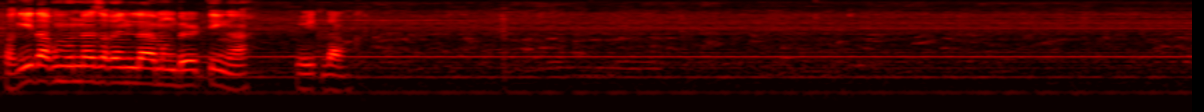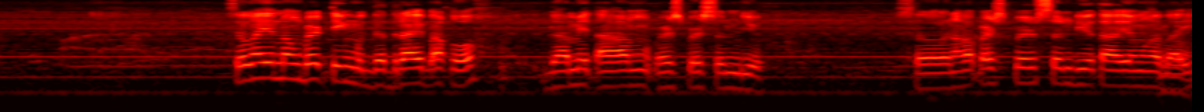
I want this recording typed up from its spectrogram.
pakita ko muna sa kanila mang berting ha. Wait lang So ngayon mang Berting, magda-drive ako gamit ang first person view. So naka first person view tayo mga bay.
